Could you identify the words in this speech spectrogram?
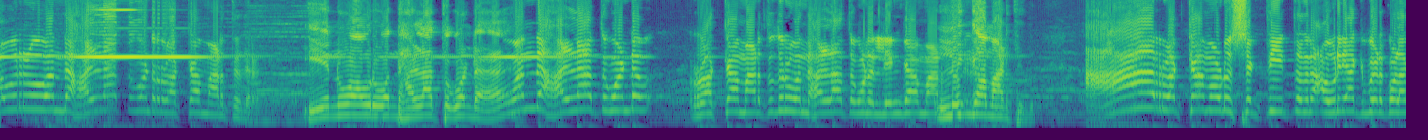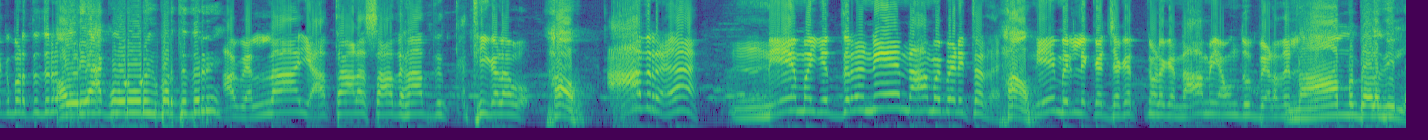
ಅವರು ಒಂದು ಹಳ್ಳ ತಗೊಂಡ್ರು ರೊಕ್ಕ ಮಾಡ್ತಿದ್ರು. ಏನು ಅವ್ರು ಒಂದ್ ಹಳ್ಳ ತಗೊಂಡ? ಒಂದು ಹಳ್ಳ ತಗೊಂಡ ರೊಕ್ಕ ಮಾಡ್ತಿದ್ರು ಒಂದು ಹಳ್ಳ ತಗೊಂಡು ಲಿಂಗ ಮಾಡ್ ಲಿಂಗ ಮಾಡ್ತಿದ್ರು. ಆ ರೊಕ್ಕ ಮಾಡೋ ಶಕ್ತಿ ಇತ್ತಂದ್ರೆ ಅವ್ರ ಯಾಕೆ ಬೇಡ್ಕೊಳಕ್ ಬರ್ತಿದ್ರು? ಅವ್ರು ಯಾಕೆ ಊರೂರಿಗೆ ಬರ್ತಿದ್ರಿ? ಅವೆಲ್ಲ ಯಾತಾಳ ಸಾಧನಾದ ಕಥಿಗಳವು. ಹಾವ್. ಆದ್ರ ನೇಮ ಇದ್ರನೇ ನಾಮ ಬೆಳೀತದ. ನೇಮ ಇರ್ಲಿಕ್ಕೆ ಜಗತ್ತಿನೊಳಗೆ ನಾಮ ಯಾವುದು ಬೆಳೆದಿಲ್ಲ. ನಾಮ ಬೆಳೆದಿಲ್ಲ.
